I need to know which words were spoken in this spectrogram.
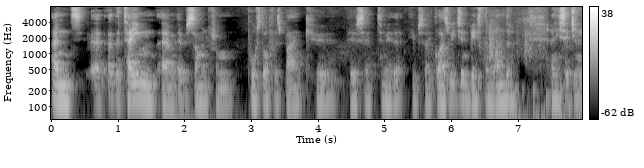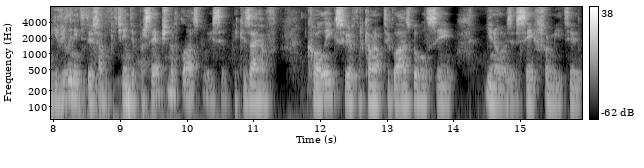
And at, at the time, um, it was someone from Post Office Bank who, who said to me that he was a Glaswegian based in London. And he said, you know, you really need to do something to change the perception of Glasgow. He said, because I have colleagues who, if they're coming up to Glasgow, will say, you know, is it safe for me to,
